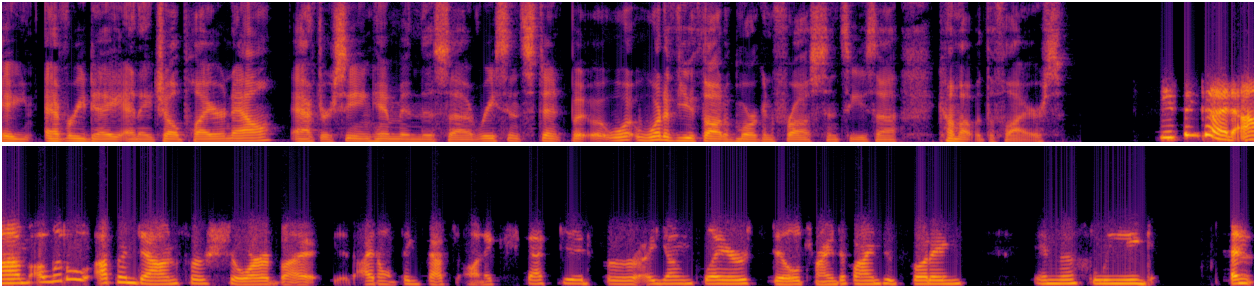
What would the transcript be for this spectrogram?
a everyday NHL player now after seeing him in this uh, recent stint. But what what have you thought of Morgan Frost since he's uh, come up with the Flyers? He's been good. Um, a little up and down for sure, but I don't think that's unexpected for a young player still trying to find his footing in this league. And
